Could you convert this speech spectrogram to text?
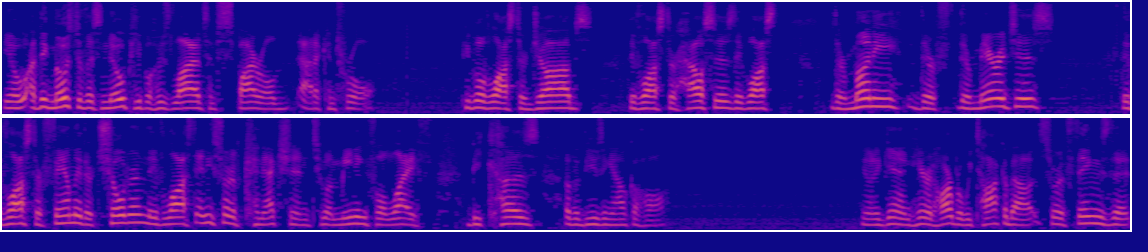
You know, I think most of us know people whose lives have spiraled out of control. People have lost their jobs, they've lost their houses, they've lost their money, their, their marriages. They've lost their family, their children. They've lost any sort of connection to a meaningful life because of abusing alcohol. You know, and again, here at Harbor, we talk about sort of things that,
